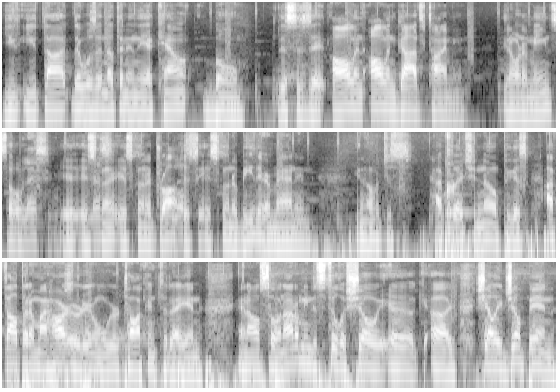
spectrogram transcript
you you thought there wasn't nothing in the account. Boom, this is it. All in all in God's timing. You know what I mean? So Blessing. it- it's gonna it's gonna drop. It's it's gonna be there, man. And you know, just have to let you know because I felt that in my heart earlier when we were talking today, and and also, and I don't mean to steal the show, uh, uh, Shelly, jump in,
